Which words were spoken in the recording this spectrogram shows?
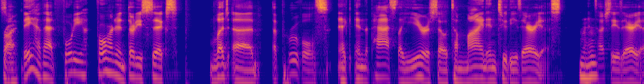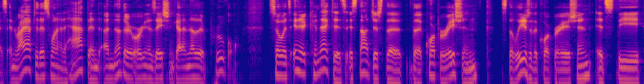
So right. They have had 40, 436 leg- uh, approvals in the past like year or so to mine into these areas mm-hmm. and touch these areas. And right after this one had happened, another organization got another approval. So it's interconnected. It's, it's not just the the corporation; it's the leaders of the corporation. It's the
